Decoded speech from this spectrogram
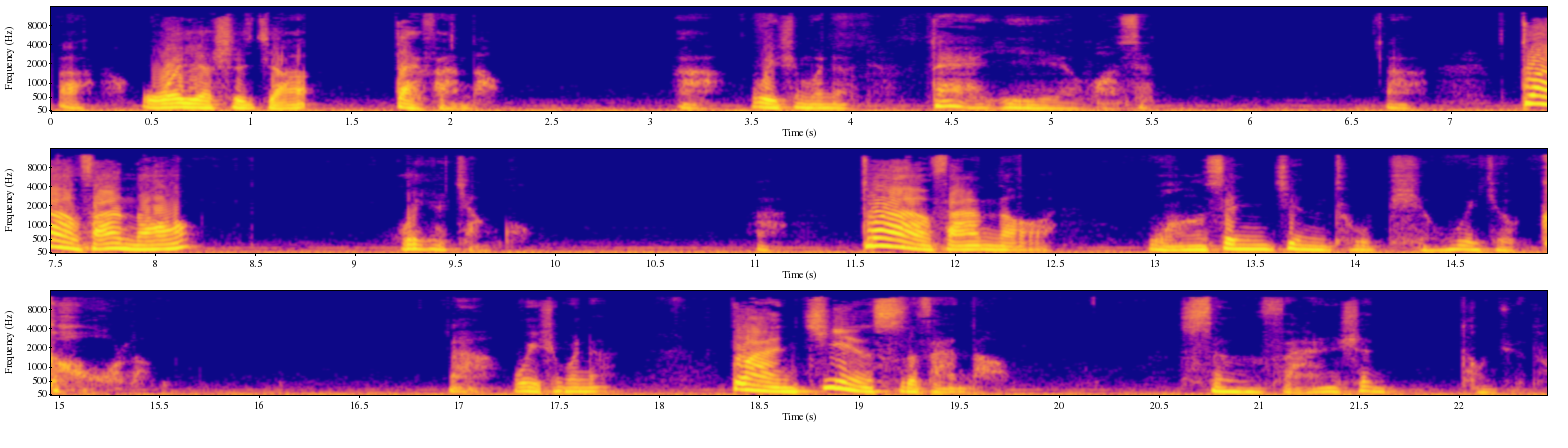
啊，我也是讲带烦恼，啊，为什么呢？带业往生，啊，断烦恼我也讲过。断烦恼，往生净土品位就高了。啊，为什么呢？断见思烦恼，生凡圣同居土。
